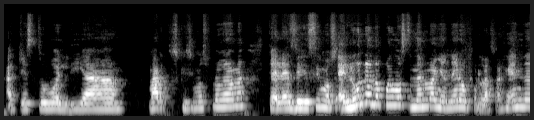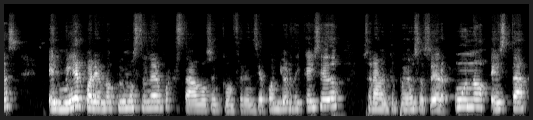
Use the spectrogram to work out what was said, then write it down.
aquí estuvo el día martes que hicimos programa. Te les decimos, el lunes no pudimos tener mañanero por las agendas, el miércoles no pudimos tener porque estábamos en conferencia con Jordi Caicedo, solamente pudimos hacer uno esta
